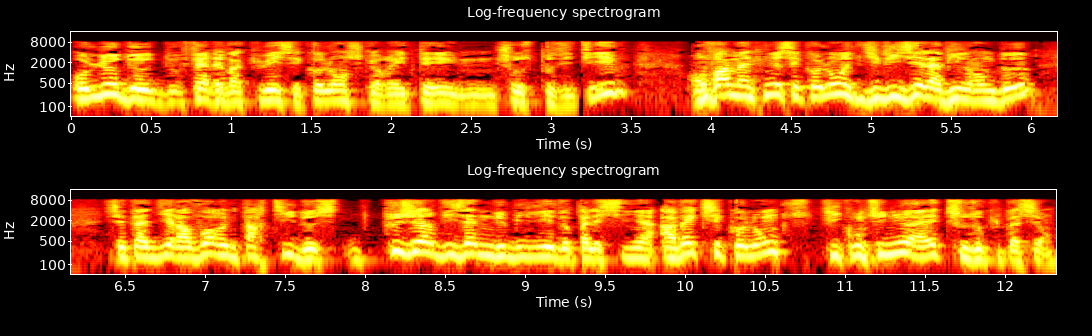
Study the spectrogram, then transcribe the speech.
au lieu de, de faire évacuer ces colons, ce qui aurait été une chose positive, on va maintenir ces colons et diviser la ville en deux, c'est-à-dire avoir une partie de plusieurs dizaines de milliers de Palestiniens avec ces colons qui continuent à être sous occupation.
